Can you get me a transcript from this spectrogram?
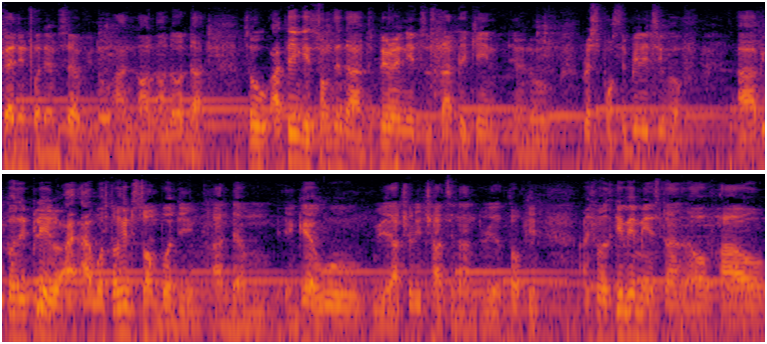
fending for themselves, you know, and, and, and all that. So I think it's something that parents need to start taking, you know, responsibility of. Uh, because they play. I, I was talking to somebody and um, a girl who we were actually chatting and we were talking, and she was giving me instance of how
